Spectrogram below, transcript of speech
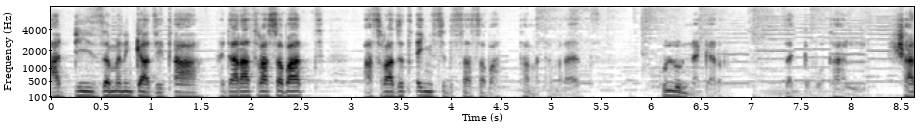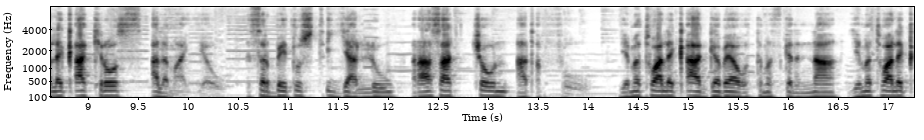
አዲስ ዘመን ጋዜጣ ኅዳር 17 1967 ዓ ም ሁሉን ነገር ዘግቦታል። ሻለቃ ኪሮስ አለማየው እስር ቤት ውስጥ እያሉ ራሳቸውን አጠፉ። የመቶ አለቃ ገበያው ተመስገንና የመቶ አለቃ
